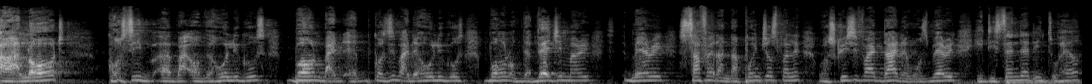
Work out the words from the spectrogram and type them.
our Lord, conceived uh, by, of the Holy Ghost, born by uh, conceived by the Holy Ghost, born of the Virgin Mary, Mary, suffered under Pontius Pilate, was crucified, died, and was buried. He descended into hell.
